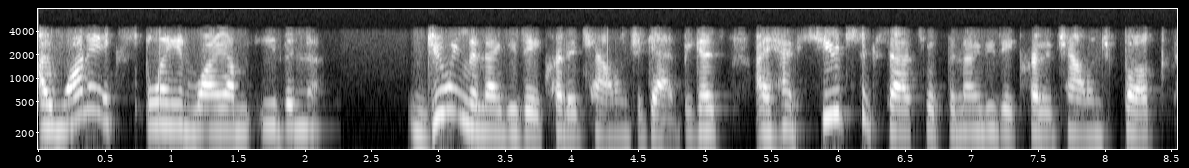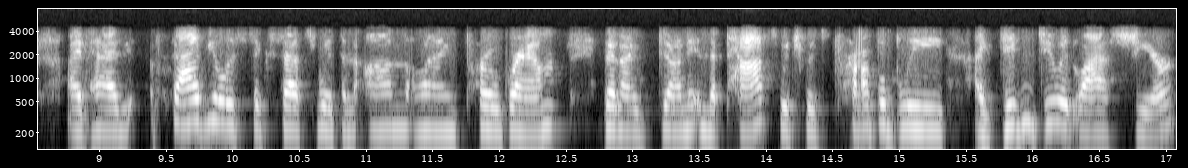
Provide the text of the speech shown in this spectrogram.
I want to explain why I'm even doing the 90 day credit challenge again because I had huge success with the 90 day credit challenge book. I've had fabulous success with an online program that I've done in the past, which was probably, I didn't do it last year.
